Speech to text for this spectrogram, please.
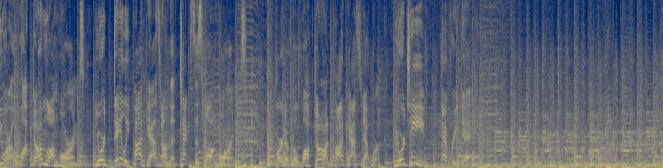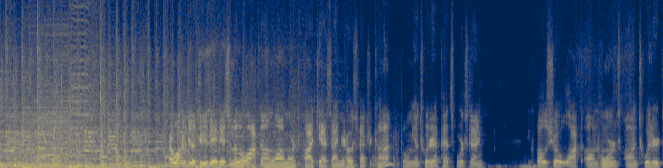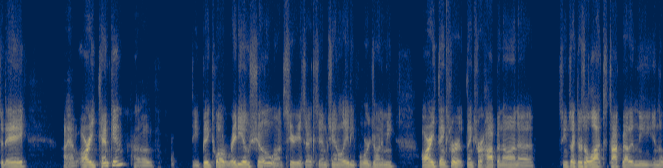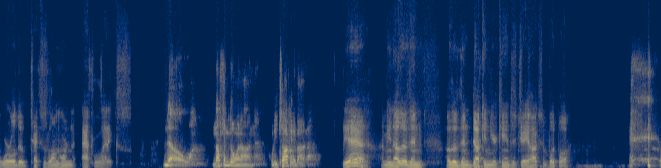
You are Locked On Longhorns, your daily podcast on the Texas Longhorns. Part of the Locked On Podcast Network, your team every day. All right, welcome to the Tuesday edition of the Locked On Longhorns podcast. I'm your host, Patrick Kahn. Follow me on Twitter at Pat Sports Guy. You can follow the show Locked On Horns on Twitter today. I have Ari Temkin of the Big 12 radio show on Sirius XM channel 84 joining me. Ari, thanks for thanks for hopping on. Uh seems like there's a lot to talk about in the in the world of Texas Longhorn athletics. No, nothing going on. What are you talking about? Yeah. I mean other than other than ducking your Kansas Jayhawks in football.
